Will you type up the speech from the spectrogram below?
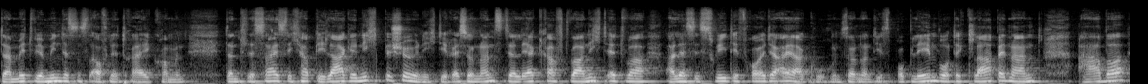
damit wir mindestens auf eine 3 kommen. Das heißt, ich habe die Lage nicht beschönigt. Die Resonanz der Lehrkraft war nicht etwa, alles ist Friede, Freude, Eierkuchen, sondern das Problem wurde klar benannt, aber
